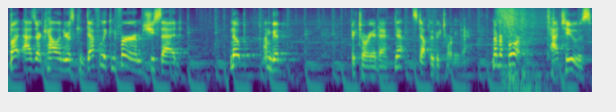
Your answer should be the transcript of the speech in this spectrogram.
But as our calendars can definitely confirm, she said, nope, I'm good. Victoria Day. Yeah, it's definitely Victoria Day. Number four, tattoos.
